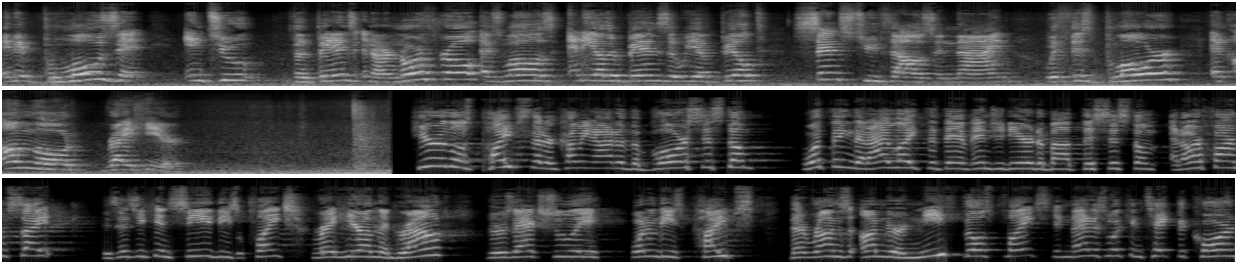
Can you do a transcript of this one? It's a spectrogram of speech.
and it blows it into the bins in our north row as well as any other bins that we have built since 2009 with this blower and unload right here. Here are those pipes that are coming out of the blower system. One thing that I like that they have engineered about this system at our farm site is as you can see these planks right here on the ground, there's actually one of these pipes that runs underneath those planks and that is what can take the corn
